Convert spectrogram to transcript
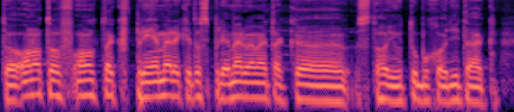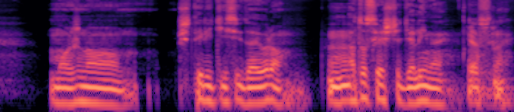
to, ono, to, ono tak v priemere, keď to spriemerujeme, tak e, z toho YouTube chodí tak možno 4 tisíc eur. Mhm. A to si ešte delíme. Jasné.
